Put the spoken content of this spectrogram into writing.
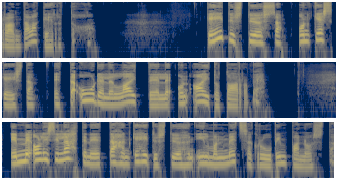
Rantala kertoo. Kehitystyössä on keskeistä, että uudelle laitteelle on aito tarve. Emme olisi lähteneet tähän kehitystyöhön ilman Metsägruupin panosta.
